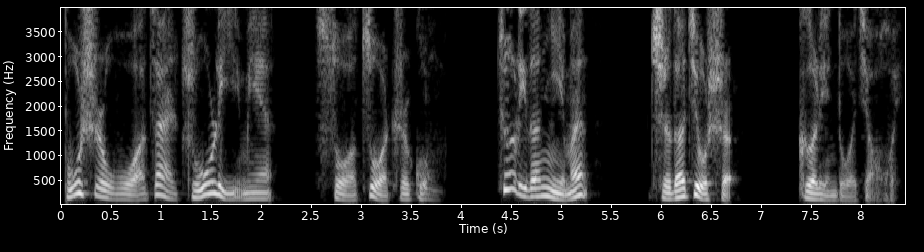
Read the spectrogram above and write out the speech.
不是我在主里面所做之功，这里的你们指的就是哥林多教会。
